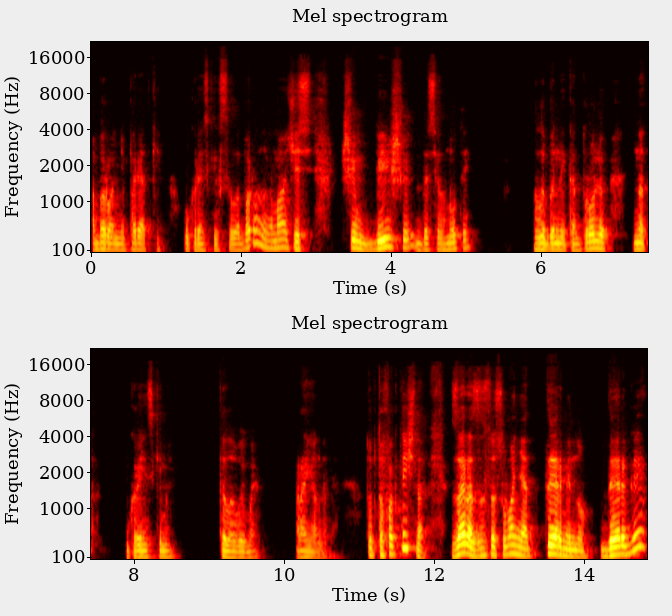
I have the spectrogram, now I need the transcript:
оборонні порядки українських сил оборони, намагаючись чим більше досягнути глибини контролю над українськими тиловими районами. Тобто, фактично, зараз застосування терміну ДРГ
